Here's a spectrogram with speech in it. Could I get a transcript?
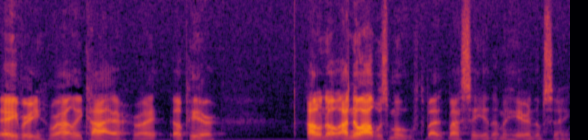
Avery, Riley, Kaya, right, up here. I don't know. I know I was moved by, by seeing them and hearing them sing.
